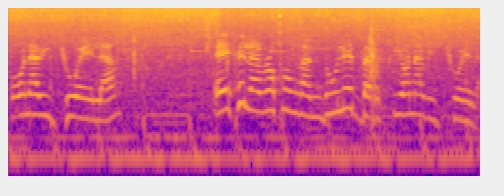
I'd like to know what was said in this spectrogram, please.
Con habichuela. Es el arroz con gandules versión habichuela.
